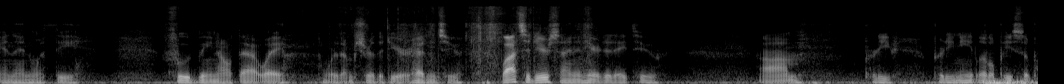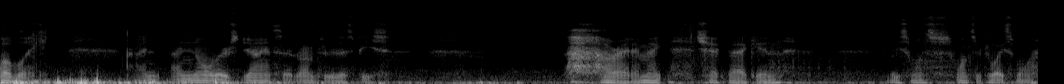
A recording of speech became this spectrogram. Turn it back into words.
and then with the food being out that way where I'm sure the deer are heading to. Lots of deer sign in here today too. Um, pretty pretty neat little piece of public. I, I know there's giants that run through this piece. All right, I might check back in at least once once or twice more.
